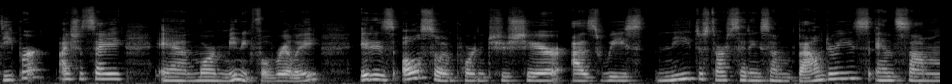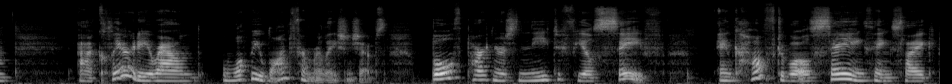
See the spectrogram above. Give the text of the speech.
deeper, I should say, and more meaningful, really, it is also important to share as we need to start setting some boundaries and some uh, clarity around what we want from relationships. Both partners need to feel safe and comfortable saying things like,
